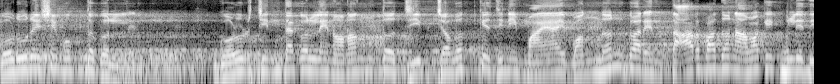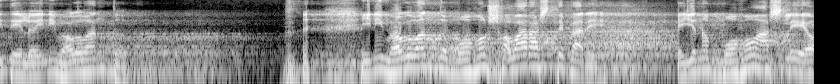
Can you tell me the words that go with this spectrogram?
গরুর এসে মুক্ত করলেন। গরুর চিন্তা করলেন, অনন্ত জীব জগৎকে যিনি মায়ায় বন্ধন করেন, তার বাদন আমাকে খুলে দিতে এলো, ইনি ভগবান তো। ইনি ভগবান তো মোহ সবার আসতে পারে। এই জন্য মোহ আসলে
